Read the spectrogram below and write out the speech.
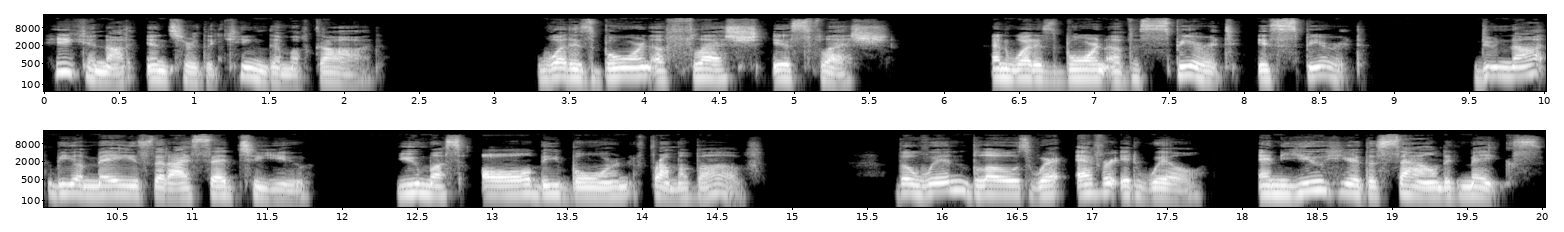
he cannot enter the kingdom of God. What is born of flesh is flesh, and what is born of the spirit is spirit. Do not be amazed that I said to you, you must all be born from above. The wind blows wherever it will, and you hear the sound it makes,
